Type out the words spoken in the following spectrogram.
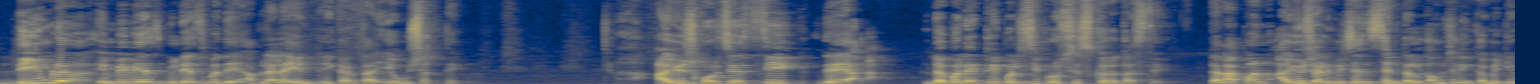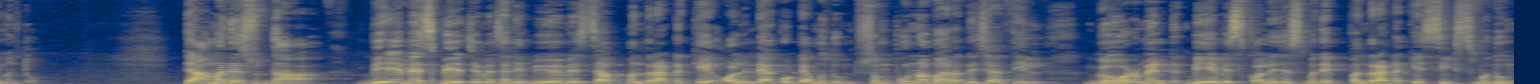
deemed M B B S B D एसमध्ये आपल्याला एंट्री करता येऊ शकते. आयुष कोर्सेसची जे double A triple C process करत असते त्याला आपण AYUSH admission central counselling committee म्हणतो. त्यामध्ये सुद्धा B M S B H M S आणि बी एम एसच्या पंधरा टक्के ऑल इंडिया कोट्यामधून संपूर्ण भारत देशातील गव्हर्मेंट बी एम एस कॉलेजेसमध्ये पंधरा टक्के सीट्समधून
